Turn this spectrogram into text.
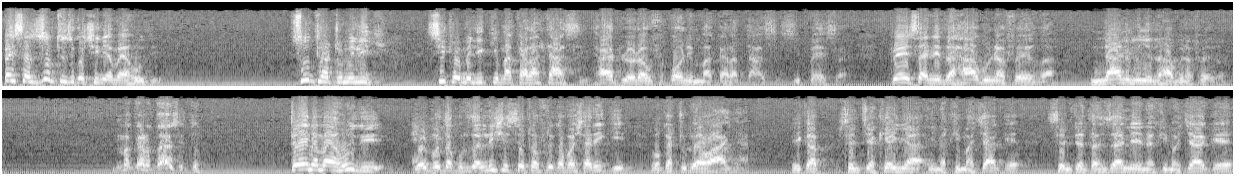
Pesa zote ziko chini ya mayahudi. Sote hatumiliki. Si tumiliki makaratasi. Haya tulionao mfukoni makaratasi si pesa. Pesa ni dhahabu na fedha. Nani mwenye dhahabu na fedha makaratasi tu. Tena mayahudi walipotaka kutuzalisha sisi afrika mashariki wakatugawanya. Ika senti ya kenya ina kima chake senti ya tanzania ina kima chake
